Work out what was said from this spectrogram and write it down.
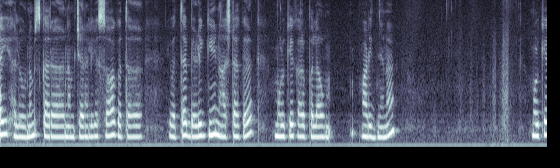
ಹಾಯ್ ಹಲೋ ನಮಸ್ಕಾರ. ನಮ್ಮ ಚಾನಲಿಗೆ ಸ್ವಾಗತ. ಇವತ್ತು ಬೆಳಿಗ್ಗೆ ನಾಷ್ಟಾಗ ಮೊಳಕೆ ಕಾಳು ಪಲಾವ್ ಮಾಡಿದ್ದೆ ನಾನು ಮೊಳಕೆ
